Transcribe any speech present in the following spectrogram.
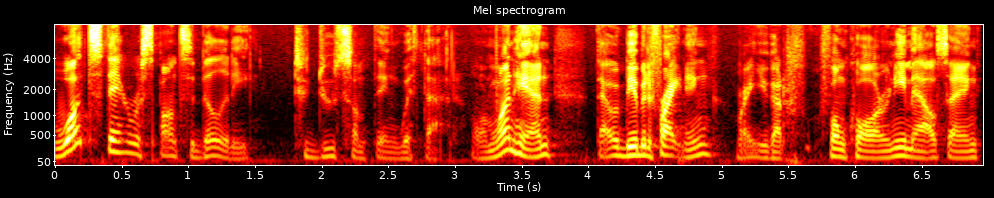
what's their responsibility to do something with that? On one hand, that would be a bit frightening, right? You got a phone call or an email saying,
